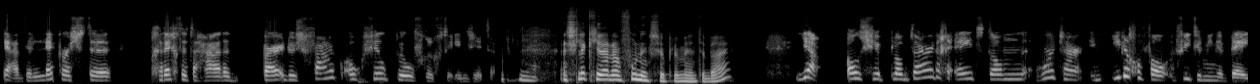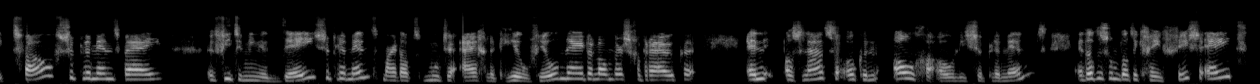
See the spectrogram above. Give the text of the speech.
ja, de lekkerste gerechten te halen. Waar dus vaak ook veel pulvruchten in zitten. Ja. En slik je daar dan voedingssupplementen bij? Ja, als je plantaardig eet, dan hoort daar in ieder geval een vitamine B12 supplement bij een vitamine D-supplement, maar dat moeten eigenlijk heel veel Nederlanders gebruiken. En als laatste ook een algeolie-supplement. En dat is omdat ik geen vis eet.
